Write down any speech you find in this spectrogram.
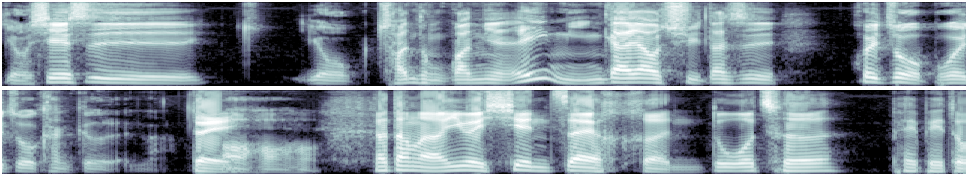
有些是有传统观念，诶，你应该要去，但是会做不会做看个人啦。对，好好好。那当然，因为现在很多车。配备都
